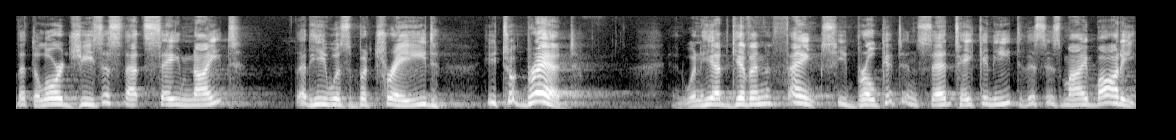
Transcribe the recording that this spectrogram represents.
that the Lord Jesus, that same night that he was betrayed, he took bread. And when he had given thanks, he broke it and said, Take and eat, this is my body,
